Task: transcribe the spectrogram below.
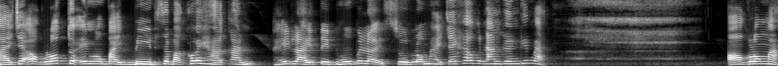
หายใจออกลดตัวเองลงไปบีบสะบักเข้าไปหากัน ให้ไหลติดหูไปเลยสูดลมหายใจเข้าดันเกินขึ้นมาออกลงมา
